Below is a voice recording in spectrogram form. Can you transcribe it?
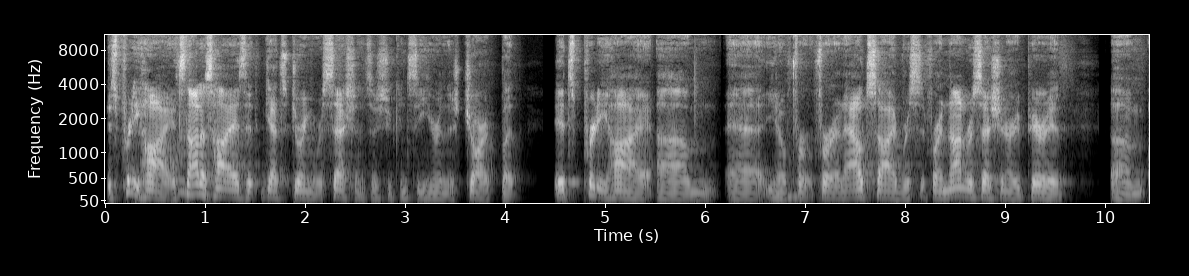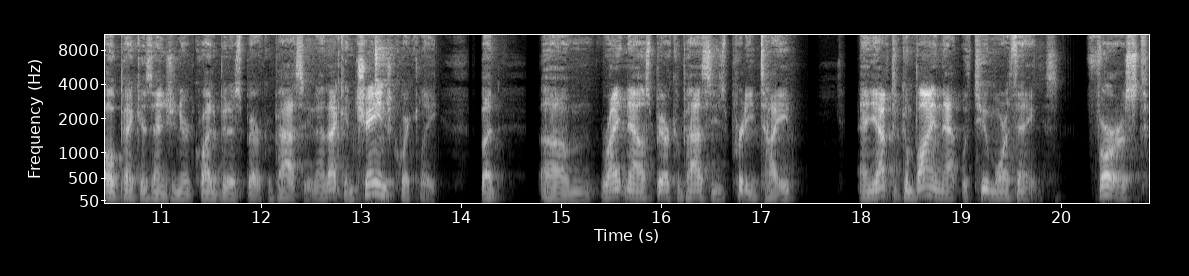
is pretty high. It's not as high as it gets during recessions, as you can see here in this chart, but it's pretty high. Um, uh, you know, for for an outside for a non-recessionary period, um, OPEC has engineered quite a bit of spare capacity. Now that can change quickly, but um, right now spare capacity is pretty tight, and you have to combine that with two more things. First,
